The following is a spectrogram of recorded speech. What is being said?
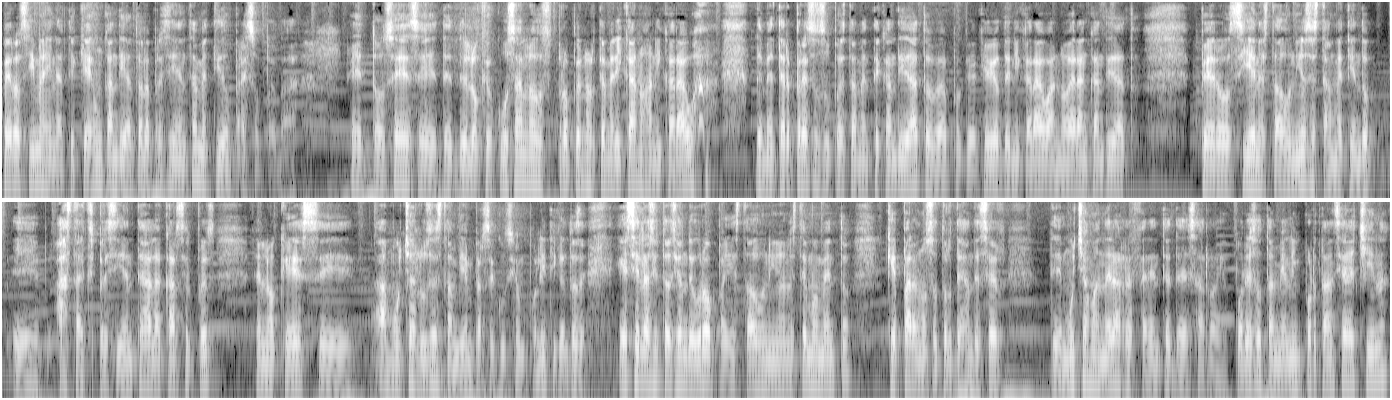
pero sí imagínate que es un candidato a la presidencia metido preso pues ¿verdad? Entonces, eh, desde lo que acusan los propios norteamericanos a Nicaragua de meter presos supuestamente candidatos, porque aquellos de Nicaragua no eran candidatos, pero sí en Estados Unidos se están metiendo eh, hasta expresidentes a la cárcel, pues, en lo que es eh, a muchas luces también persecución política. Entonces, esa es la situación de Europa y Estados Unidos en este momento, que para nosotros dejan de ser de muchas maneras referentes de desarrollo. Por eso también la importancia de China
